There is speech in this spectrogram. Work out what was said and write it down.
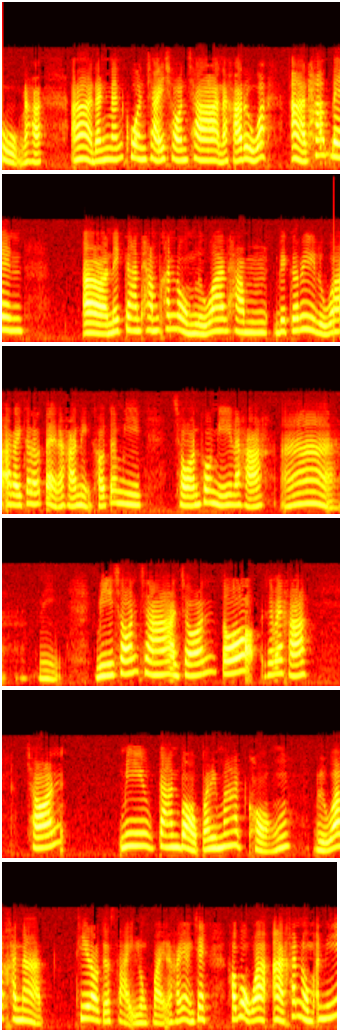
ถูกนะคะ อ่า ดังนั้นควรใช้ช้อนชานะคะ หรือว่า อ่า ถ้าเป็นในการทำขนมหรือว่าทำเบเกอรี่หรือว่าอะไรก็แล้วแต่นะคะ นี่เขาจะมีช้อนพวกนี้นะคะ อ่า นี่ มีช้อนชา ช้อนโต๊ะใช่ไหมคะ ช้อนมีการบอกปริมาตรของหรือว่าขนาด ที่เราจะใส่ลงไปนะคะ อย่างเช่นเขาบอกว่าอ่าขนมอันนี้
